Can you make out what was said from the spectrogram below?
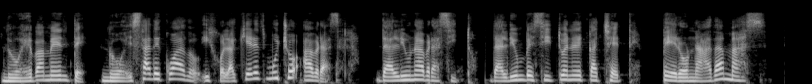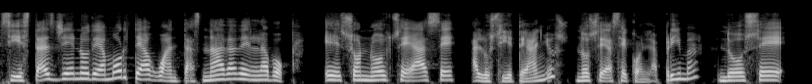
Nuevamente, no es adecuado. Hijo, ¿la quieres mucho? Abrázala. Dale un abracito. Dale un besito en el cachete. Pero nada más. Si estás lleno de amor, te aguantas. Nada de en la boca. Eso no se hace a los siete años, no se hace con la prima, no se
